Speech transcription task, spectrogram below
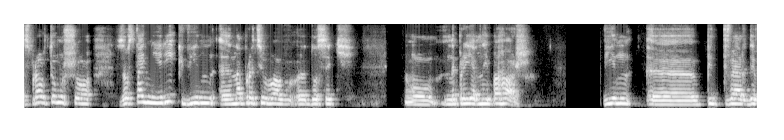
справа в тому, що за останній рік він е, напрацював е, досить ну, неприємний багаж. Він е, підтвердив,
